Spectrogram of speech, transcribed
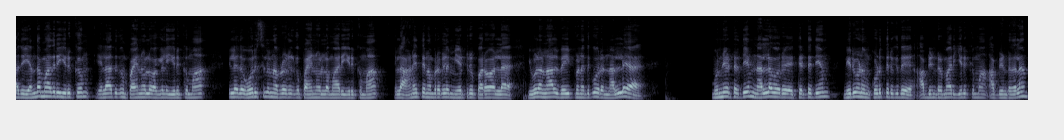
அது எந்த மாதிரி இருக்கும்? எல்லாத்துக்கும் பயனுள்ள வகையில் இருக்குமா? இல்லை அது ஒரு சில நபர்களுக்கு பயனுள்ள மாதிரி இருக்குமா? இல்லை அனைத்து நபர்களும் ஏற்று பரவாயில்ல. இவ்வளோ நாள் வெயிட் பண்ணதுக்கு ஒரு நல்ல முன்னேற்றத்தையும் நல்ல ஒரு திட்டத்தையும் நிறுவனம் கொடுத்துருக்குது அப்படின்ற மாதிரி இருக்குமா அப்படின்றதெல்லாம்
